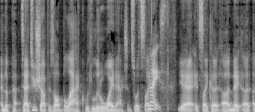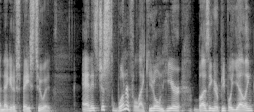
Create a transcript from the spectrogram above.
and the pa- tattoo shop is all black with little white accents. So it's like, Nice. yeah, it's like a, a, ne- a, a negative space to it. And it's just wonderful. Like you don't hear buzzing or people yelling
